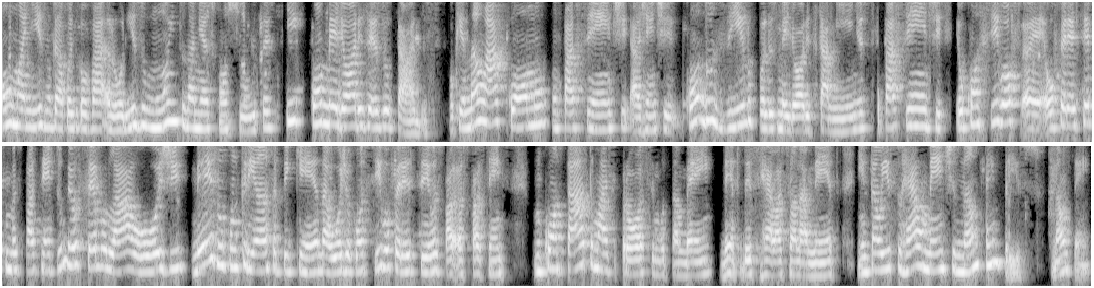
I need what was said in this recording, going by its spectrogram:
com com humanismo, que é uma coisa que eu valorizo muito nas minhas consultas, e com melhores resultados. Porque não há como um paciente, a gente conduzi-lo pelos melhores caminhos. O paciente, eu consigo é, oferecer para meus pacientes o meu celular hoje, mesmo com criança pequena, hoje eu consigo oferecer aos, aos pacientes um contato mais próximo também dentro desse relacionamento. Então, isso realmente não tem preço, não tem.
